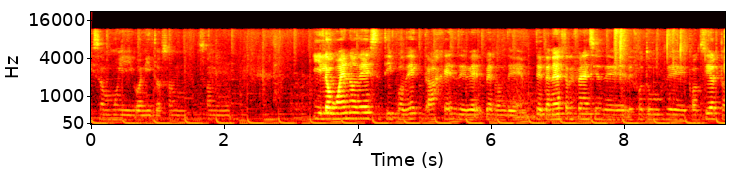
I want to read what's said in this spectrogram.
y son muy bonitos, son, son... Y lo bueno de este tipo de trajes, de, perdón, de, de tener referencias de, de de conciertos,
